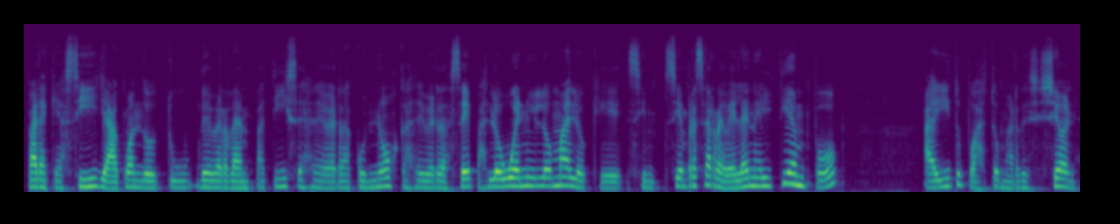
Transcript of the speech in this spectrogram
para que así ya cuando tú de verdad empatices, de verdad conozcas, de verdad sepas lo bueno y lo malo que siempre se revela en el tiempo, ahí tú puedas tomar decisiones,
